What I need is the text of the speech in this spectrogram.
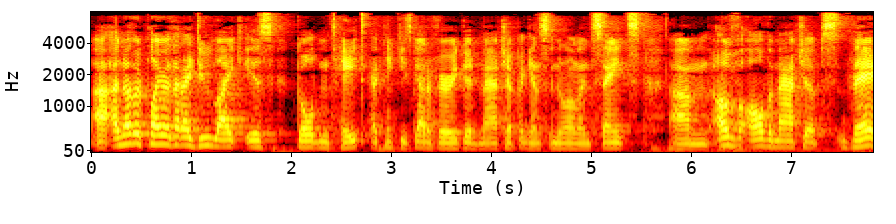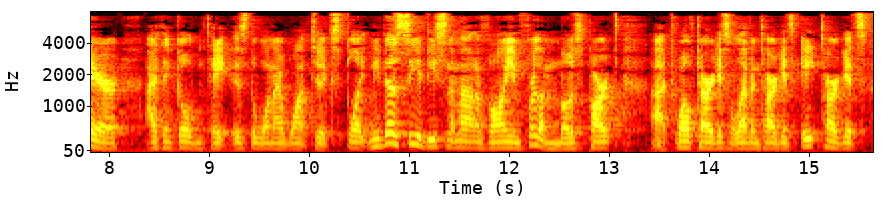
Uh, another player that I do like is Golden Tate. I think he's got a very good matchup against the New Orleans Saints. Um, of all the matchups there, I think Golden Tate is the one I want to exploit. And he does see a decent amount of volume for the most part. Uh, 12 targets, 11 targets, 8 targets,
